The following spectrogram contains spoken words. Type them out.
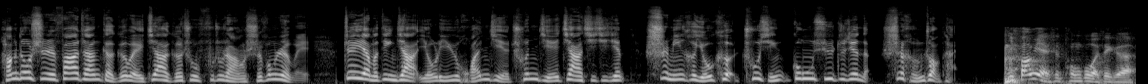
杭州市发展改革委价格处副处长石峰认为，这样的定价有利于缓解春节假期期间市民和游客出行供需之间的失衡状态。一方面是通过这个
